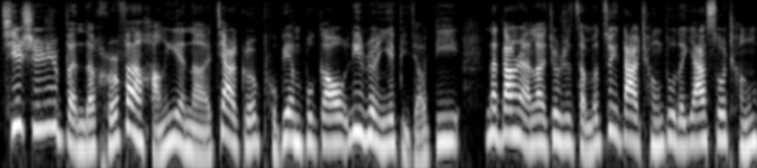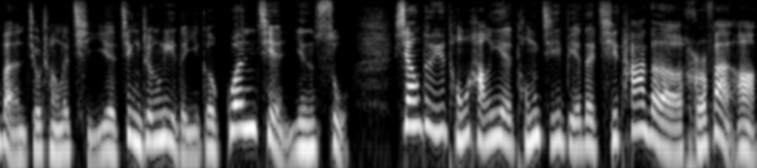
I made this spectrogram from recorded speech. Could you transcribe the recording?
其实日本的盒饭行业呢，价格普遍不高，利润也比较低。那当然了，就是怎么最大程度的压缩成本，就成了企业竞争力的一个关键因素。相对于同行业同级别的其他的。盒饭啊，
